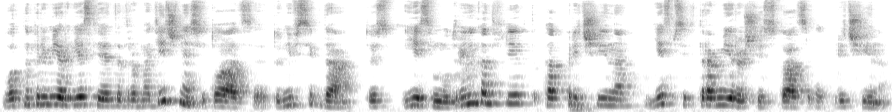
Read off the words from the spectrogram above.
вот, например, если это травматичная ситуация, то не всегда. То есть есть внутренний конфликт как причина, есть психотравмирующая ситуация как причина.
